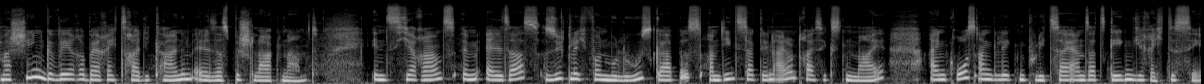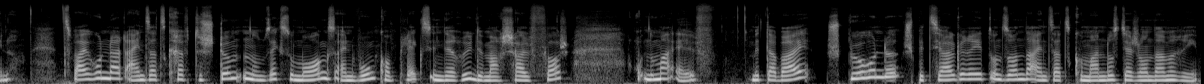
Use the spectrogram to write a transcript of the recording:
Maschinengewehre bei Rechtsradikalen im Elsass beschlagnahmt. In Sierrans im Elsass, südlich von Mulhouse, gab es am Dienstag, den 31. Mai, einen groß angelegten Polizeieinsatz gegen die rechte Szene. 200 Einsatzkräfte stürmten um 6 Uhr morgens einen Wohnkomplex in der Rue de Marchal Foch, Nummer 11. Mit dabei Spürhunde, Spezialgerät und Sondereinsatzkommandos der Gendarmerie.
